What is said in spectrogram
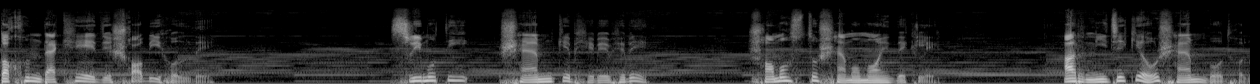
তখন দেখে যে সবই হলদে। শ্রীমতী শ্যামকে ভেবে ভেবে সমস্ত শ্যামময় দেখলে, আর নিজেকেও শ্যাম বোধ হল।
